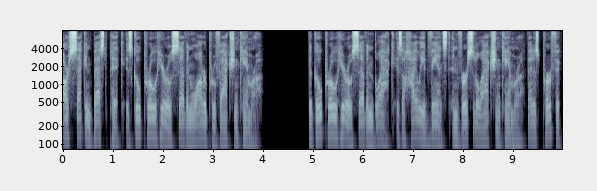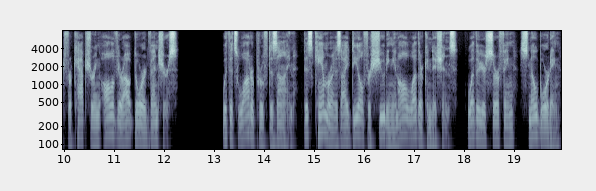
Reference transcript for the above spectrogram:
Our second best pick is GoPro Hero 7 Waterproof Action Camera. The GoPro Hero 7 Black is a highly advanced and versatile action camera that is perfect for capturing all of your outdoor adventures. With its waterproof design, this camera is ideal for shooting in all weather conditions, whether you're surfing, snowboarding,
